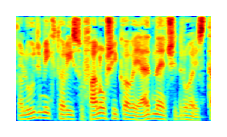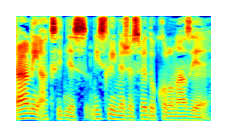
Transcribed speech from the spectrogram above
ľuďmi, ktorí sú fanúšikovia jednej či druhej strany. Ak si dnes myslíme, že svet okolo nás je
